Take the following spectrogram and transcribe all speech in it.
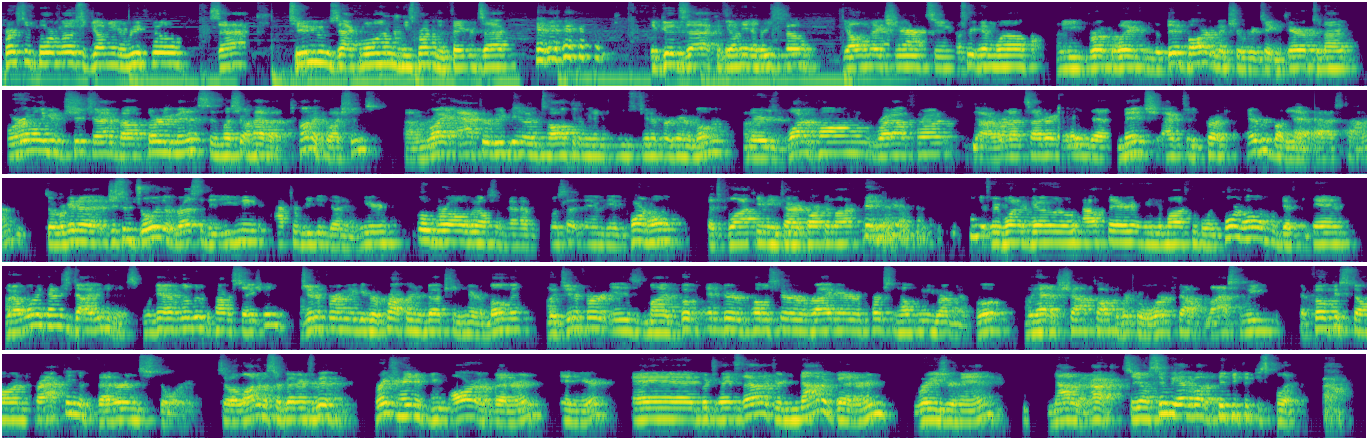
First and foremost, if y'all need a refill, Zach two, Zach one. He's probably the favorite Zach. the good Zach. If y'all need a refill, y'all make sure to treat him well. He broke away from the big bar to make sure we are taken care of tonight. We're only going to chit chat about 30 minutes unless y'all have a ton of questions. Um, right after we get done talking, we introduce Jennifer here in a moment. There's water pong right out front, uh, right outside right here that Mitch actually crushed everybody at last time. So we're gonna just enjoy the rest of the evening after we get done in here. Overall, we also have what's that name? The cornhole that's blocking the entire parking lot. If we want to go out there and demolish people in cornhole, we definitely can. But I want to kind of just dive into this. We're going to have a little bit of a conversation. Jennifer, I'm going to give her a proper introduction here in a moment. But Jennifer is my book editor, publisher, writer, person helping me write my book. We had a shop talk, a virtual workshop last week that focused on crafting the veteran story. So a lot of us are veterans. We have raise your hand if you are a veteran in here and put your hands down. If you're not a veteran, raise your hand. Not around. All right. So you'll see we have about a 50 50 split.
